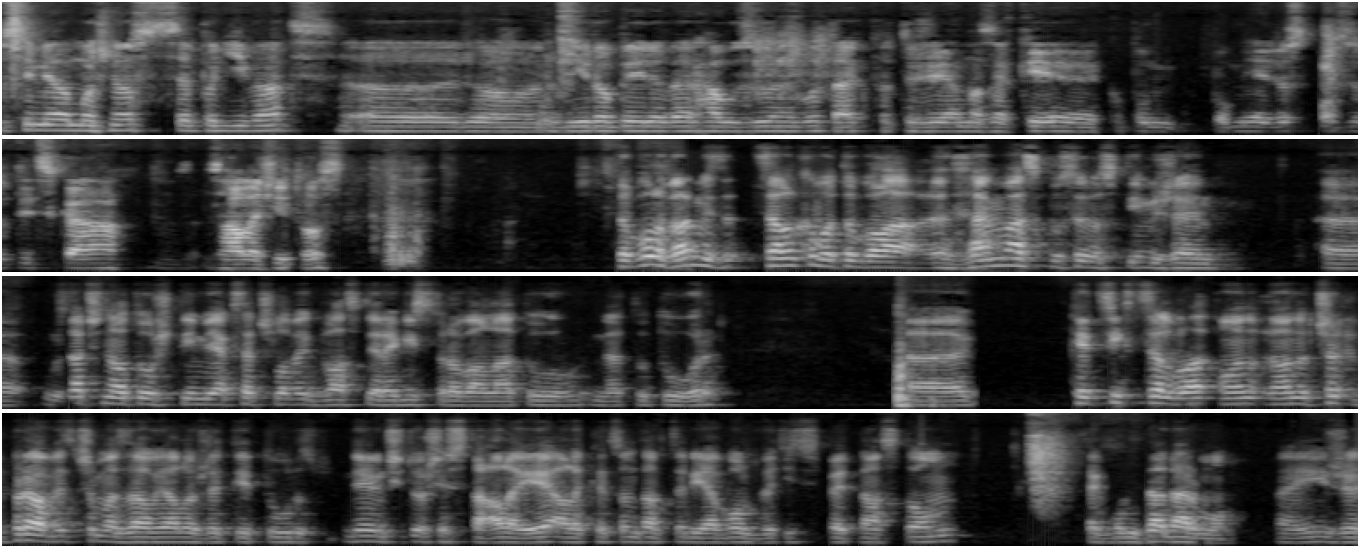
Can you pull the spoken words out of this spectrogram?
si měl možnost se podívat uh, do, do výroby, do warehouse nebo tak, protože Yamazaki je jako poměrně dost exotická záležitost. To bolo veľmi, celkovo to bola zaujímavá skúsenosť tým, že uh, už začínalo to už tým, jak sa človek vlastne registroval na tú, na tú túr. Uh, keď si chcel, on, on, čo, prvá vec, čo ma zaujalo, že tie túr, neviem, či to ešte stále je, ale keď som tam vtedy ja bol v 2015, tak boli zadarmo. Hej? Že,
